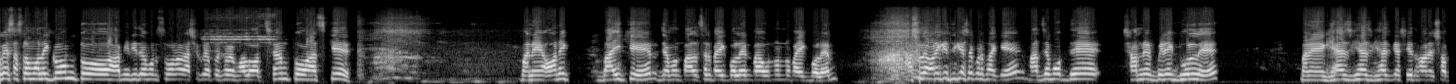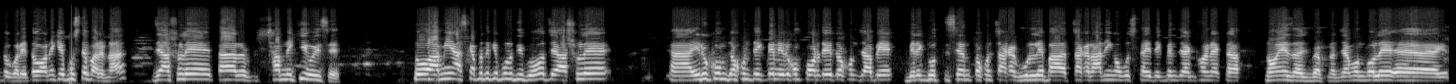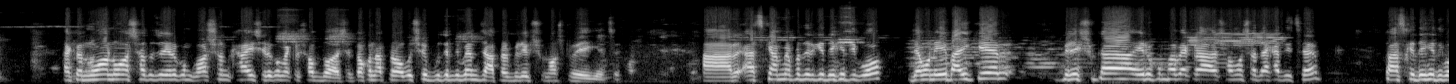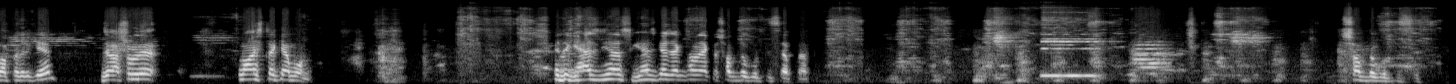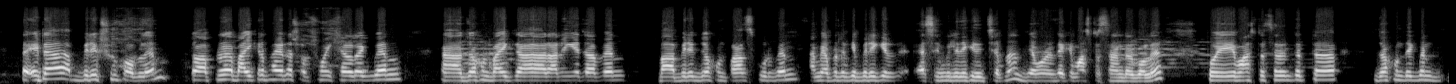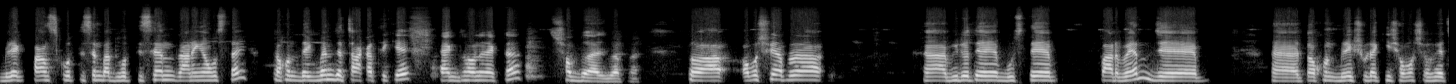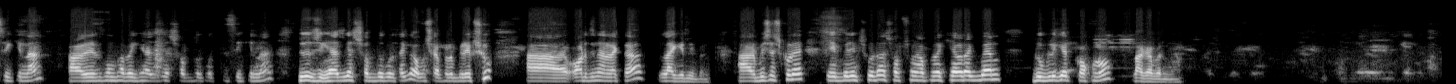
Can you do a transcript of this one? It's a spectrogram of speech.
Hello guys আসসালামু আলাইকুম। তো আমি আশা করি আপনারা ভালো আছেন। তো আজকে মানে অনেক বাইকের, যেমন পালসার বাইক বলেন বা অন্যান্য বাইক বলেন, আসলে অনেকে জিজ্ঞাসা করে থাকে, মাঝে মধ্যে সামনের ব্রেক ধরলে মানে ঘ্যাস ঘ্যাস ঘ্যাস ঘ্যাস এই ধরনের শব্দ করে। তো অনেকে বুঝতে পারে না যে আসলে তার সামনে কি হয়েছে। তো আমি আজকে আপনাদেরকে বলে দিব যে আসলে এরকম যখন দেখবেন, এরকম পর্যায়ে যখন যাবে, ব্রেক ধরতেছেন, তখন চাকা ঘুরলে বা চাকা রানিং অবস্থায় দেখবেন যে এক ধরনের একটা নয়েজ আসবে আপনার। যেমন বলে একটা নোয়া নোয়ার সাথে যে এরকম ঘর্ষণ খায় সেরকম একটা শব্দ আসে। তখন আপনারা অবশ্যই বুঝে নেবেন যে আপনার ব্রেক শু নষ্ট হয়ে গিয়েছে। আর আজকে আমি আপনাদেরকে দেখে দিব, যেমন এই বাইকের ব্রেক শুটা এরকম ভাবে একটা সমস্যা দেখা দিচ্ছে। তো আজকে দেখে দিব আপনাদেরকে যে আসলে নয়েজটা কেমন। এই যে ঘ্যাস ঘ্যাস ঘ্যাস ঘ্যাস এক ধরনের একটা শব্দ করতেছে আপনার। শব্দ করতেছে। এটা ব্রেক শুর প্রবলেম তো আপনারা বাইকের ভাইরা সবসময় খেয়াল রাখবেন যখন বাইক রানিং এ যাবেন বা ব্রেক যখন পাঞ্চ করবেন, আমি আপনাদেরকে ব্রেকের অ্যাসেম্বলি দেখে দিচ্ছি আপনার, যেমন এটাকে মাস্টার সিলিন্ডার বলে। তো এই মাস্টার সিলিন্ডারটা যখন দেখবেন ব্রেক পাঞ্চ করতেছেন বা ধরতেছেন রানিং অবস্থায়, তখন দেখবেন যে চাকা থেকে এক ধরনের একটা শব্দ আসবে আপনার। তো অবশ্যই আপনারা ভিডিওতে বুঝতে পারবেন যে তখন ব্রেক শুটা কি সমস্যা হয়েছে কিনা। আর এরকম ভাবে গ্যাস গ্যাস শব্দ করতেছে কিনা, যদি গ্যাস গ্যাস শব্দ করে থাকে, অবশ্যই আপনার ব্রেক শু অরিজিনাল একটা লাগিয়ে নেবেন। আর বিশেষ করে এই ব্রেক শুটা সবসময় আপনারা খেয়াল রাখবেন ডুপ্লিকেট কখনো লাগাবেন না।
